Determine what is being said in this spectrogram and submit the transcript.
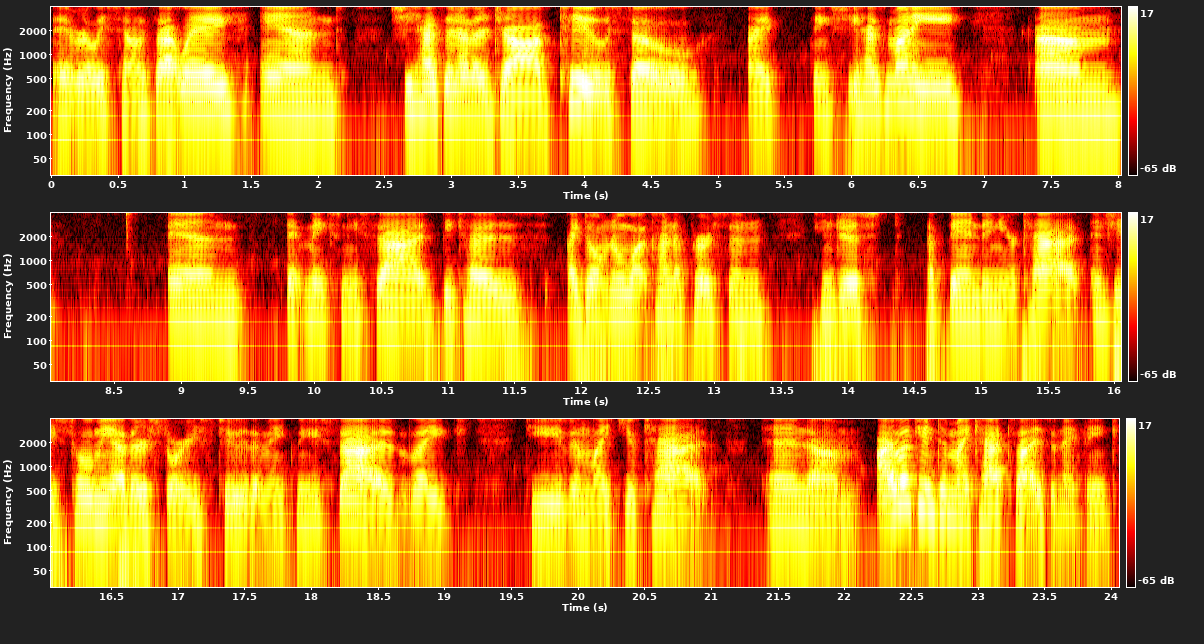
it really sounds that way. And she has another job too, so I think she has money. Um, and it makes me sad because I don't know what kind of person can just abandon your cat. And she's told me other stories too that make me sad. Like, do you even like your cat? And um, I look into my cat's eyes and I think,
